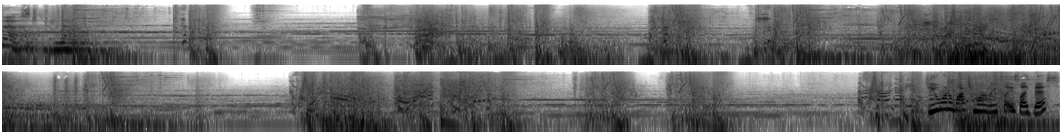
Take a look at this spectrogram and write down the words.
First blood. Do you want to watch more replays like this?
